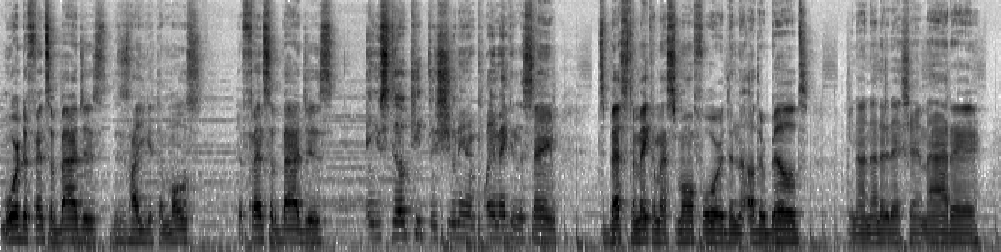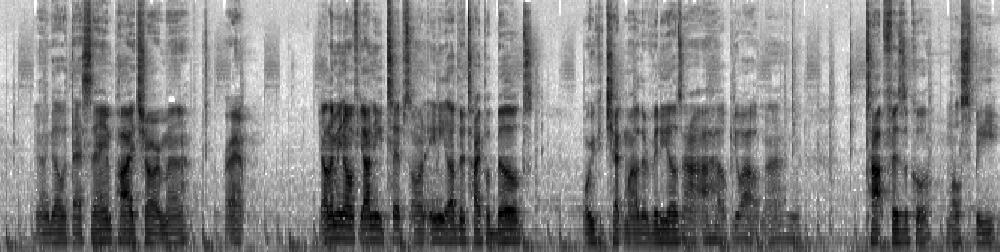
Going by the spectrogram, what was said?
More defensive badges. This is how you get the most defensive badges. And you still keep the shooting and playmaking the same. It's best to make them as small forward than the other builds. You know, none of that shit matter. You're gonna go with that same pie chart, man. Right? Y'all let me know if y'all need tips on any other type of builds. Or you can check my other videos and I'll help you out, man. Top physical, most speed.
